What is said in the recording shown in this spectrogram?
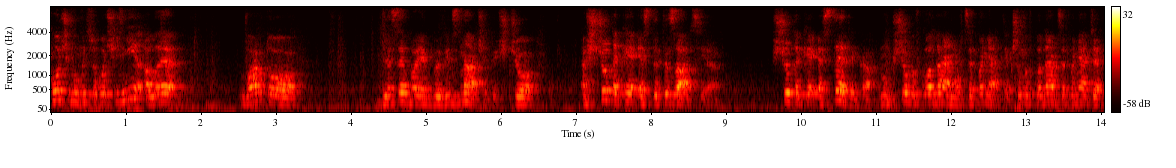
хочемо ми цього чи ні, але варто для себе якби відзначити, що а що таке естетизація? Що таке естетика? Ну, що ми вкладаємо в це поняття? Якщо ми вкладаємо в це поняття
